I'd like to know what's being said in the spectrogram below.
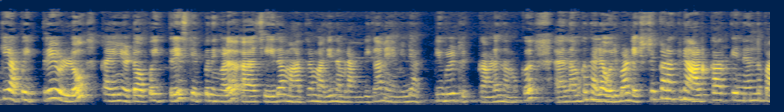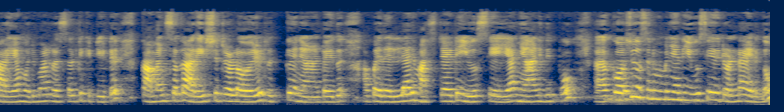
ഓക്കെ അപ്പോൾ ഇത്രയേ ഉള്ളൂ. കഴിഞ്ഞു കേട്ടോ. അപ്പോൾ ഇത്രയും സ്റ്റെപ്പ് നിങ്ങൾ ചെയ്താൽ മാത്രം മതി. നമ്മുടെ അംബിക മാമിന്റെ അടിപൊളി ട്രിക്കാണ് നമുക്ക് നമുക്ക് നല്ല ഒരുപാട് ലക്ഷക്കണക്കിന് ആൾക്കാർക്ക് തന്നെ എന്ന് പറയാം. ഒരുപാട് റിസൾട്ട് കിട്ടിയിട്ട് കമൻസ് ഒക്കെ അറിയിച്ചിട്ടുള്ള ഒരു ട്രിക്ക് തന്നെയാണ് കേട്ടോ ഇത്. അപ്പോൾ ഇതെല്ലാവരും മസ്റ്റായിട്ട് യൂസ് ചെയ്യുക. ഞാനിതിപ്പോൾ കുറച്ച് ദിവസത്തിന് മുമ്പ് ഞാൻ ഇത് യൂസ് ചെയ്തിട്ടുണ്ടായിരുന്നു.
